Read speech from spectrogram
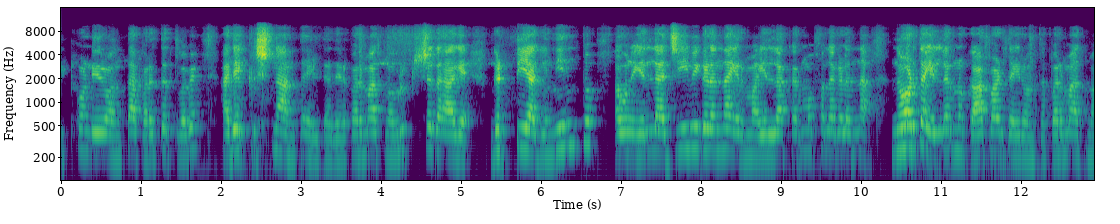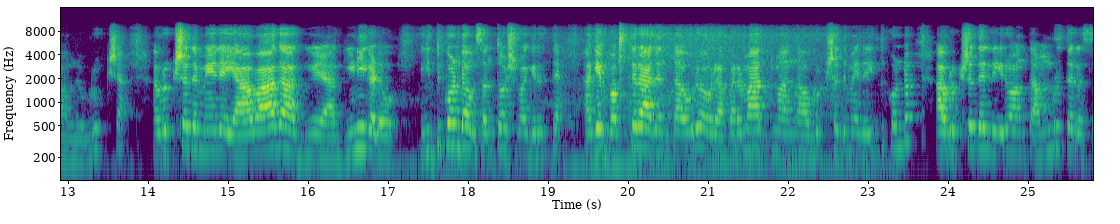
ಇಟ್ಕೊಂಡಿರುವಂಥ ಪರತತ್ವವೇ ಅದೇ ಕೃಷ್ಣ ಅಂತ ಹೇಳ್ತಾ ಇದ್ದಾರೆ. ಪರಮಾತ್ಮ ವೃಕ್ಷದ ಹಾಗೆ ಗಟ್ಟಿಯಾಗಿ ನಿಂತು ಅವನು ಎಲ್ಲ ಜೀವಿಗಳನ್ನು ಎರ್ಮ ಎಲ್ಲ ಕರ್ಮಫಲಗಳನ್ನು ನೋಡ್ತಾ ಎಲ್ಲರನ್ನೂ ಕಾಪಾಡ್ತಾ ಇರುವಂಥ ಪರಮಾತ್ಮ ಅವನು ವೃಕ್ಷ. ಆ ವೃಕ್ಷದ ಮೇಲೆ ಯಾವಾಗ ಗಿಣಿಗಳು ಇದ್ದುಕೊಂಡು ಅವು ಸಂತೋಷವಾಗಿರುತ್ತೆ, ಹಾಗೆ ಭಕ್ತರಾದಂಥ ಅವರು ಅವರ ಪರಮಾತ್ಮ ಅನ್ನೋ ವೃಕ್ಷದ ಮೇಲೆ ಇದ್ದುಕೊಂಡು ಆ ವೃಕ್ಷದಲ್ಲಿ ಇರೋವಂಥ ಅಮೃತ ರಸ,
